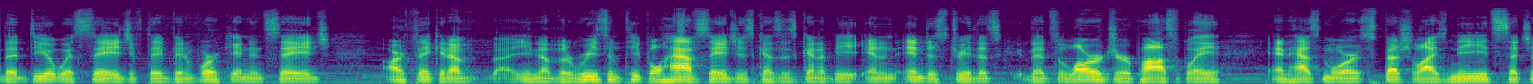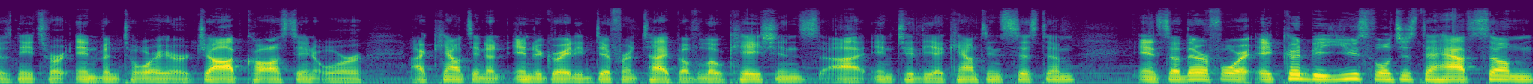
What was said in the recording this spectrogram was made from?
that deal with Sage, if they've been working in Sage, are thinking of, uh, you know, the reason people have Sage is because it's going to be in an industry that's that's larger possibly and has more specialized needs, such as needs for inventory or job costing or accounting and integrating different type of locations uh, into the accounting system. And so therefore, it could be useful just to have some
